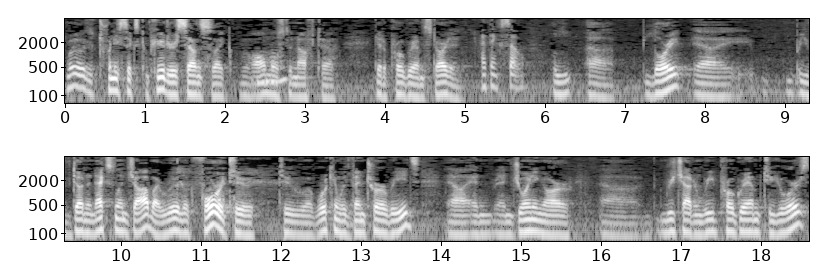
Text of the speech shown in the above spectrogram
Well, 26 computers sounds like almost enough to get a program started. I think so. Uh, Lori, uh, you've done an excellent job. I really look forward to, to uh, working with Ventura Reads uh, and, and joining our uh, Reach Out and Read program to yours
